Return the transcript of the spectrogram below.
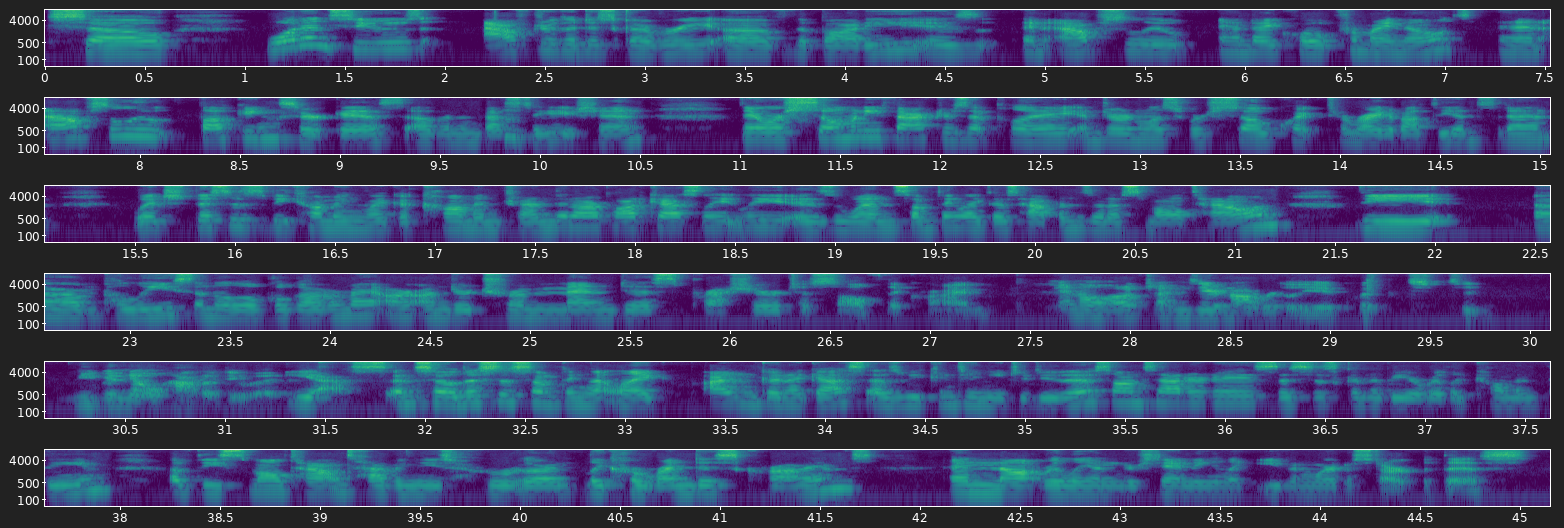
So what ensues after the discovery of the body is an absolute, and I quote from my notes, an absolute fucking circus of an investigation. there were so many factors at play, and journalists were so quick to write about the incident, which this is becoming like a common trend in our podcast lately. Is when something like this happens in a small town, the um, police and the local government are under tremendous pressure to solve the crime. And a lot of times they're not really equipped to even know how to do it. Yes. And so this is something that like I'm going to guess as we continue to do this on Saturdays, this is going to be a really common theme of these small towns having these hor- uh, like horrendous crimes and not really understanding like even where to start with this.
